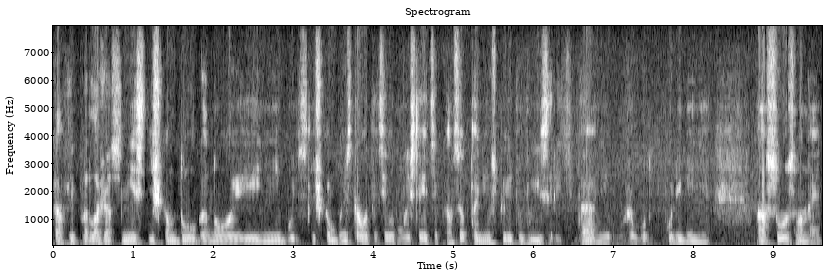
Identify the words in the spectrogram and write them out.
конфликт продолжаться не слишком долго, но и не будет слишком быстро, вот эти вот мысли, эти концепты, они успеют вызреть, да, они уже будут более-менее осознанные.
